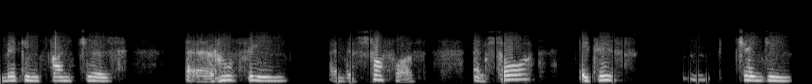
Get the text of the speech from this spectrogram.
making furniture, uh, roofing, and so forth. And so it is changing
